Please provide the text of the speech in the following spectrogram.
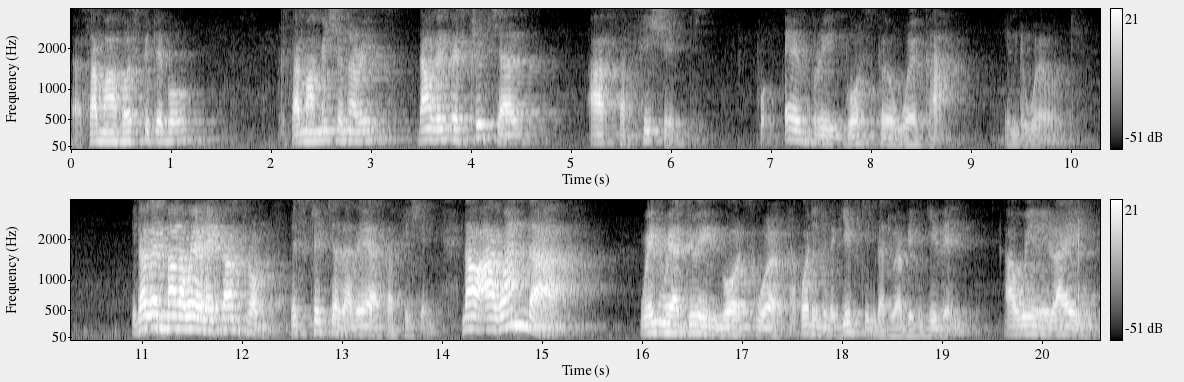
uh, some are hospitable, some are missionaries, now, the, the scriptures are sufficient for every gospel worker in the world. It doesn't matter where they come from, the scriptures are there sufficient. Now, I wonder when we are doing God's work, according to the gifting that we have been given, are we relying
